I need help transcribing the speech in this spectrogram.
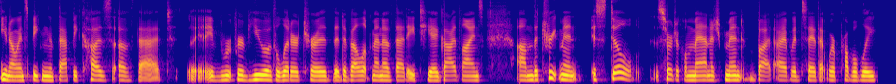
you know, in speaking of that, because of that review of the literature, the development of that ATA guidelines, um, the treatment is still surgical management, but I would say that we're probably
